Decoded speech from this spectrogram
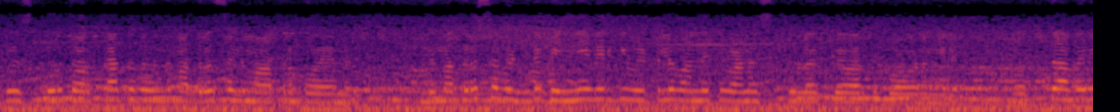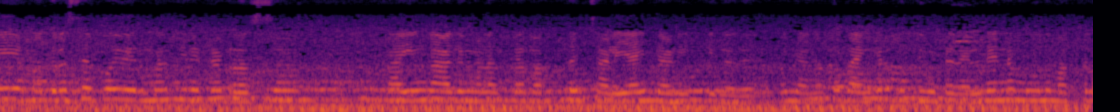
ഇവർക്ക് സ്കൂൾ തുറക്കാത്തത് കൊണ്ട് മദ്രസയിൽ മാത്രം പോയാൽ മതി. ഇത് മദ്രസ വിട്ട് പിന്നെ ഇവർക്ക് വീട്ടിൽ വന്നിട്ട് വേണം സ്കൂളിലൊക്കെ അവർക്ക് പോകണമെങ്കിൽ. മൊത്തം അവർ മദ്രസ പോയി വരുമ്പോഴത്തേനിട്ട ഡ്രസ്സും കൈയും കാലങ്ങളൊക്കെ മൊത്തം ചളിയായിട്ടാണ് ഇരിക്കുന്നത്. അപ്പം ഞങ്ങൾക്ക് ഭയങ്കര ബുദ്ധിമുട്ടാണ്. എന്റെ തന്നെ മൂന്ന് മക്കൾ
